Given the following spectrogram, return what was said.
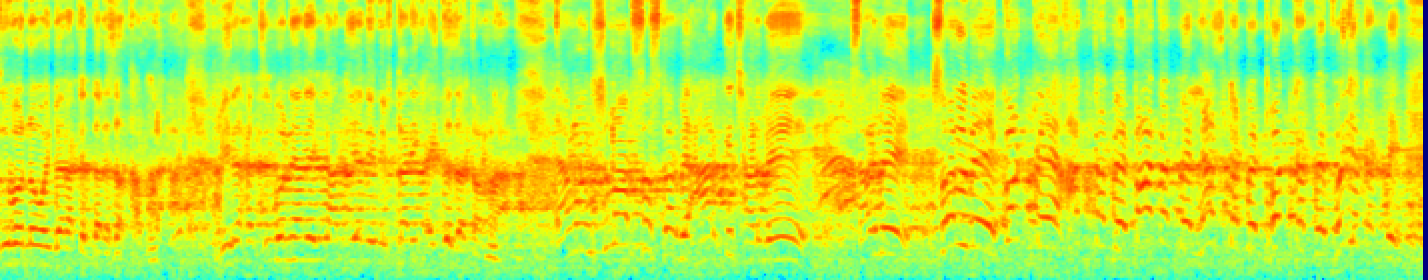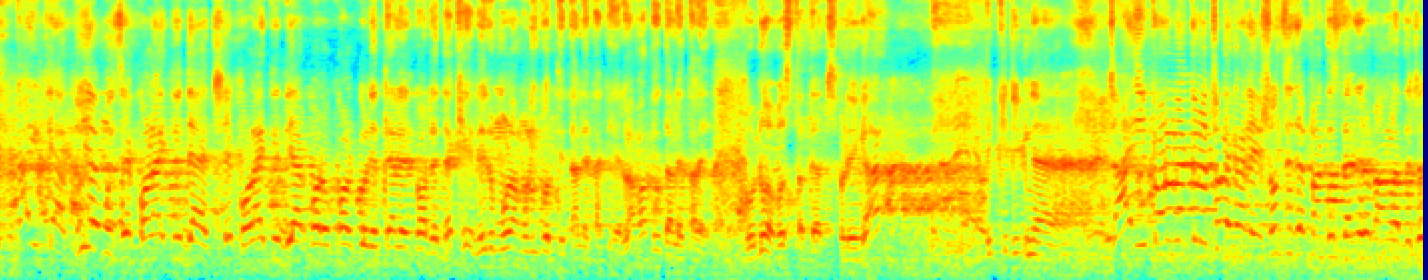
জীবনে ওই বেড়াকের দ্বারা যেতাম জীবনে আর এই কাটিয়ানি ইফতারি খাইতে যেতাম না। এমন সময় আফসোস করবে, আর কি ছাড়বে? ছাড়বে, চলবে কটবে হাত কাটবে পা কাটবে ল্যাস কাটবে, ঠোঁট কাটবে কাটবে। কাইটা ধুয়ে মুছে কড়াইতে দেয়। সে কড়াইতে দেওয়ার কল করে তেলের করে দেখে করতে তালে থাকে লাফাতে তালে তালে অবস্থাতে আর ছড়ে গা ঠিক ঠিক না? যাই করো না চলে গেলে শুনছি যে বাংলাদেশে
